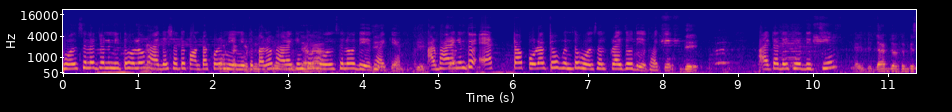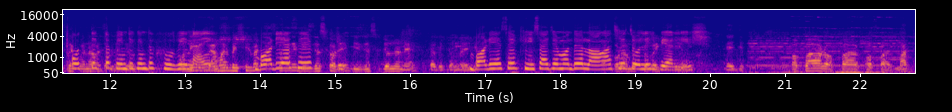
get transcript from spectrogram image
হোলসেলের জন্য নিতে হলেও হ্যাঁ। ভাইদের সাথে কন্ট্যাক্ট করে নিয়ে নিতে পারো। ভাইরা কিন্তু হোলসেলও দিয়ে থাকে। আর ভাইরা কিন্তু একটা প্রোডাক্টও কিন্তু হোলসেল প্রাইসেও দিয়ে থাকে। আর এটা দেখিয়ে দিচ্ছি। এই যে যার যত পিস লাগবে না প্রত্যেকটা প্রিন্টে কিন্তু খুবই নাই আমার বেশিরভাগ বডি আছে বিজনেস করে বিজনেসের জন্য নেয় তাদের জন্য এই বডি আছে ফ্রি সাইজের মধ্যে লং আছে চল্লিশ বিয়াল্লিশ দিই। এই যে অফার অফার অফার মাত্র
